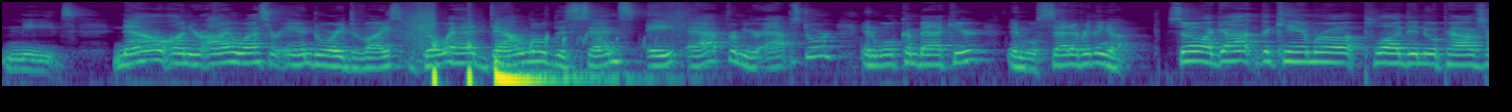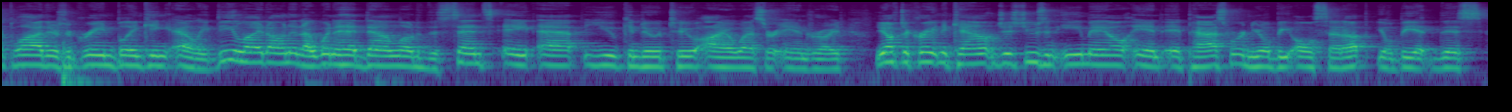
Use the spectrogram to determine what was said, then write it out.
needs. Now on your iOS or Android device, go ahead, download the SENS8 app from your app store and we'll come back here and we'll set everything up. So I got the camera plugged into a power supply. There's a green blinking LED light on it. I went ahead downloaded the SENS8 app. You can do it too, iOS or Android. You have to create an account. Just use an email and a password and you'll be all set up. You'll be at this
